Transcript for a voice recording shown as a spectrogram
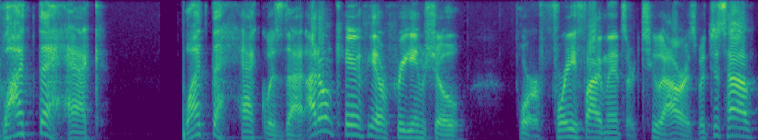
What the heck? What the heck was that? I don't care if you have a pregame show for 45 minutes or two hours, but just have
